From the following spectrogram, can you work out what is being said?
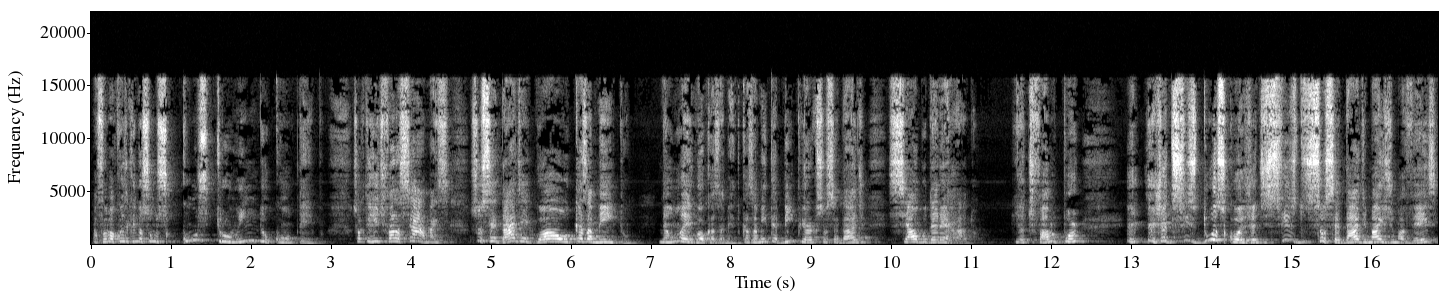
Mas foi uma coisa que nós fomos construindo com o tempo. Só que tem gente que fala assim: ah, mas sociedade é igual casamento. Não, não é igual casamento. Casamento é bem pior que sociedade se algo der errado. E eu te falo por. Eu já desfiz duas coisas. Já desfiz sociedade mais de uma vez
